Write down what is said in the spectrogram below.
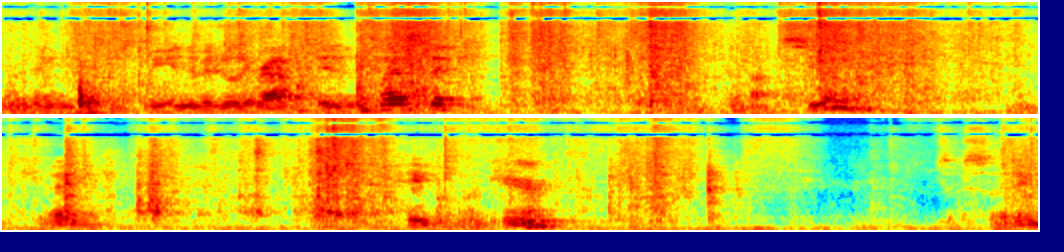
Everything has to be individually wrapped in plastic. Not sealed. Okay. Paperwork here. It's exciting.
